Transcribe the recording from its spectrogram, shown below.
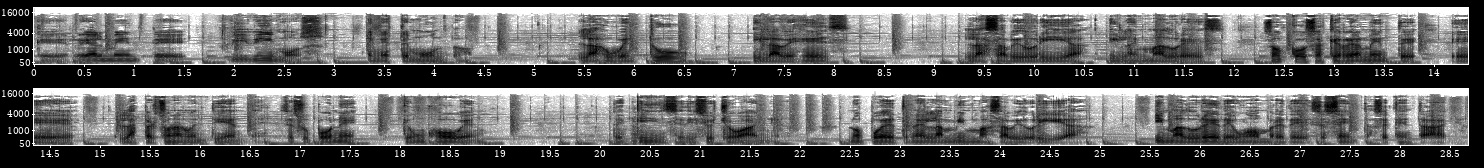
que realmente vivimos en este mundo. La juventud y la vejez, la sabiduría y la inmadurez son cosas que realmente eh, las personas no entienden. Se supone que un joven de 15, 18 años no puede tener la misma sabiduría y madurez de un hombre de 60, 70 años.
